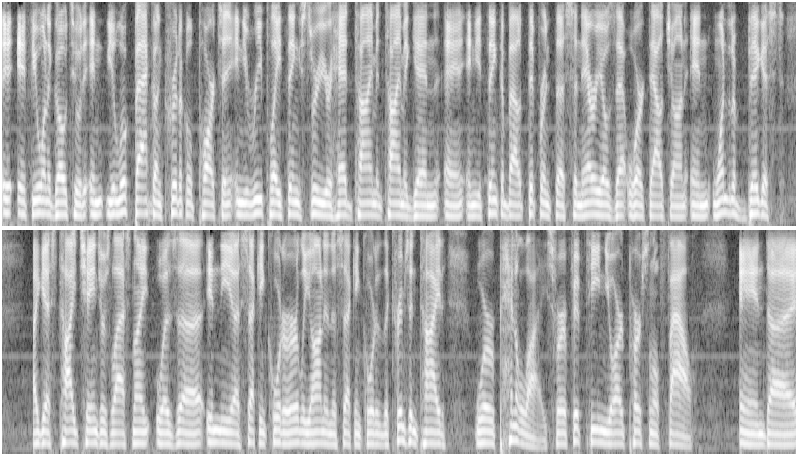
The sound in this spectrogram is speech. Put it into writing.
if you want to go to it and you look back on critical parts and, and, you replay things through your head time and time again and, and you think about different uh, scenarios that worked out john and one of the biggest i guess tide changers last night was uh, in the uh, second quarter early on in the second quarter the crimson tide were penalized for a 15 yard personal foul and uh,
